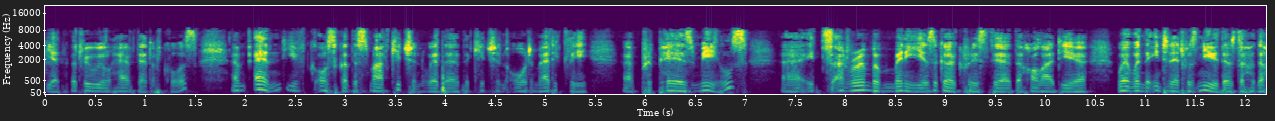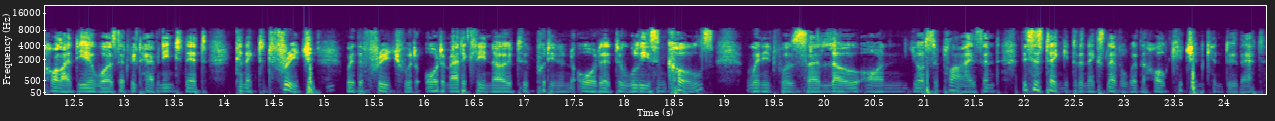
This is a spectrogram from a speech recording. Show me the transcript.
yet, but we will have that, of course. Um, and you've also got the smart kitchen, where the, the kitchen automatically uh, prepares meals. Uh, it's I remember many years ago, Chris, the, the whole idea, when, when the internet was new, there was the, the whole idea was that we'd have an internet connected fridge where the fridge would automatically know to put in an order to Woolies and Coles when it was uh, low on your supplies. And this is taking it to the next level where the whole kitchen can do that.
